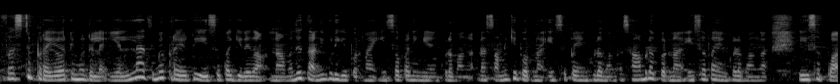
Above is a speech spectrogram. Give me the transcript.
first priority மட்டும் இல்லை எல்லாத்தையுமே ப்ரையாரிட்டி ஏசப்பா கிட்ட தான். நான் வந்து தண்ணி குடிக்க போகிறேன் ஏசப்பா நீங்கள் என் கூட வாங்க. நான் சமைக்க போகிறேன் ஏசப்பா என் கூட வாங்க. சாப்பிட போகிறேன் ஏசப்பா என் கூட வாங்க. ஏசப்பா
